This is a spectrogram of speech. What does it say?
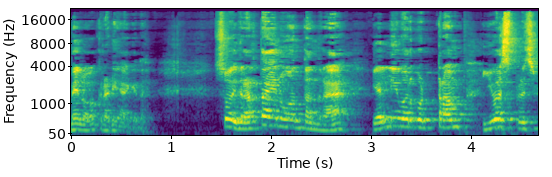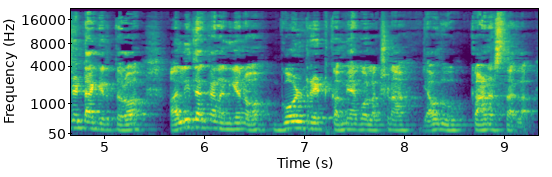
ಮೇಲೆ ಹೋಗಕ್ ರೆಡಿ ಆಗಿದೆ. ಸೊ ಇದ್ರ ಅರ್ಥ ಏನು ಅಂತಂದ್ರೆ, ಎಲ್ಲಿವರೆಗೂ ಟ್ರಂಪ್ ಯು ಎಸ್ ಪ್ರೆಸಿಡೆಂಟ್ ಆಗಿರ್ತಾರೋ, ಅಲ್ಲಿ ತನಕ ನನಗೇನೋ ಗೋಲ್ಡ್ ರೇಟ್ ಕಮ್ಮಿ ಆಗೋ ಲಕ್ಷಣ ಯಾವುದು ಕಾಣಿಸ್ತಾ ಇಲ್ಲ.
